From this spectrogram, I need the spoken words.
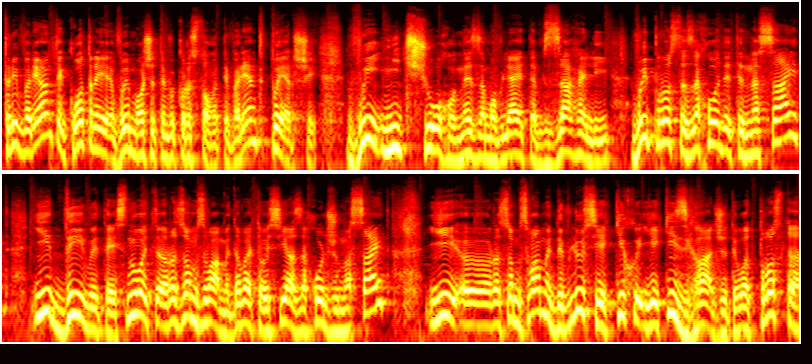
Три варіанти, котрі ви можете використовувати. Варіант перший. Ви нічого не замовляєте взагалі. Ви просто заходите на сайт і дивитесь. Ну, от разом з вами, давайте ось я заходжу на сайт і е, разом з вами дивлюся яких, якісь гаджети. От просто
